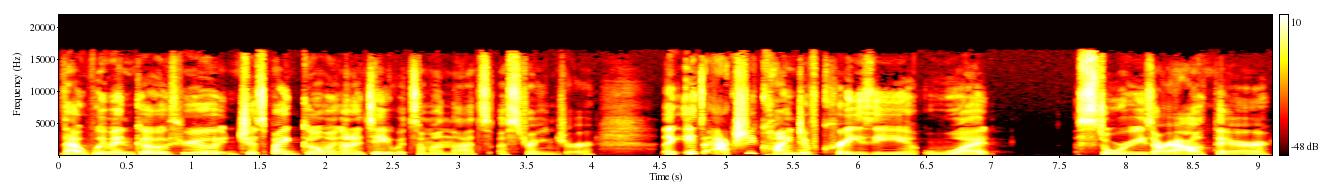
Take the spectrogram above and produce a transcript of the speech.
that women go through just by going on a date with someone that's a stranger. Like, it's actually kind of crazy what stories are out there.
